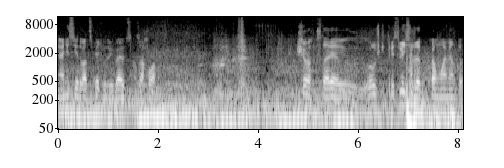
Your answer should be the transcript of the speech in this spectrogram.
И они с Е-25 выдвигаются на захват. Еще раз повторяю, ручки тряслись уже к тому моменту.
